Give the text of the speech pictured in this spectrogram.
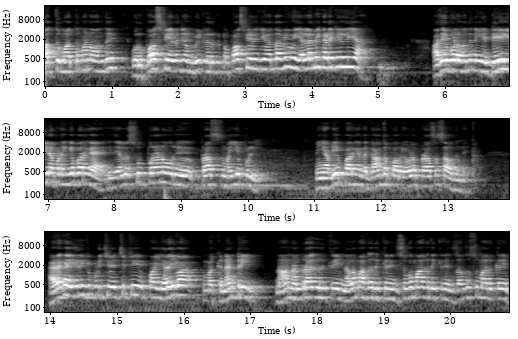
ஆத்து மாத்துமான வந்து ஒரு பாசிட்டிவ் எனர்ஜி நம்ம வீட்டில் இருக்கட்டும். பாசிட்டிவ் எனர்ஜி வந்தாவே எல்லாமே கிடைக்கும் இல்லையா? அதே போல் வந்து நீங்கள் டெய்லி என்ன பண்ண இங்கே பாருங்கள் இது எல்லாம் சூப்பரான ஒரு ப்ராசஸ் மையப்புள்ளி. நீங்கள் அப்படியே பாருங்கள் இந்த காந்த பவர் எவ்வளோ ப்ராசஸ் ஆகுதுன்னு. அழகாக இறுக்கி பிடிச்சி வச்சுட்டு பா இறைவா உமக்கு நன்றி. நான் நன்றாக இருக்கிறேன் நலமாக இருக்கிறேன் சுகமாக இருக்கிறேன் சந்தோஷமாக இருக்கிறேன்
